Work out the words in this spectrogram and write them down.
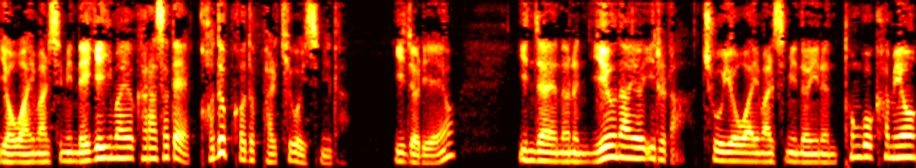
여호와의 말씀이 내게 임하여 가라사대 거듭거듭 밝히고 있습니다. 2절이에요. 인자야 너는 예언하여 이르라 주 여호와의 말씀이 너희는 통곡하며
